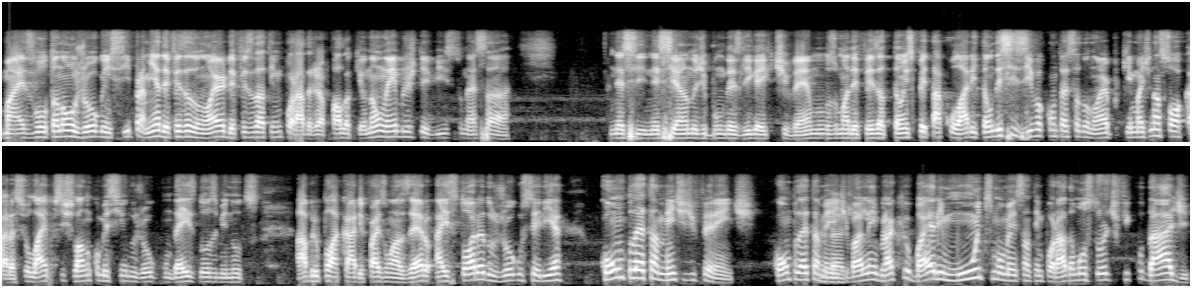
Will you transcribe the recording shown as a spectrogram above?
Mas voltando ao jogo em si, para mim a defesa do Neuer, defesa da temporada, já falo aqui, eu não lembro de ter visto nessa nesse, nesse ano de Bundesliga que tivemos uma defesa tão espetacular e tão decisiva quanto essa do Neuer, porque imagina só, cara, se o Leipzig lá no comecinho do jogo com 10, 12 minutos abre o placar e faz 1 a 0, a história do jogo seria completamente diferente. Completamente. Verdade. Vale lembrar que o Bayern, em muitos momentos na temporada, mostrou dificuldade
